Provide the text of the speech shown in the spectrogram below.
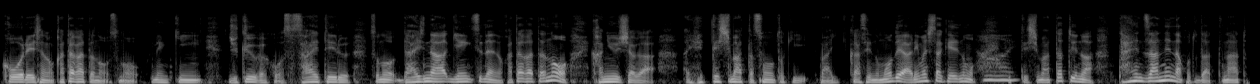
高齢者の方々のその年金受給額を支えているその大事な現役世代の方々の加入者が減ってしまったその時、まあ、一過性のものではありましたけれども、減ってしまったというのは大変残念なことだったなと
